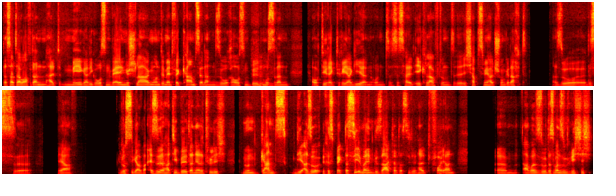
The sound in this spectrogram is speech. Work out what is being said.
Das hat aber dann halt mega die großen Wellen geschlagen und im Endeffekt kam es ja dann so raus und Bild musste dann auch direkt reagieren. Und es ist halt ekelhaft und äh, ich habe es mir halt schon gedacht. Also, äh, das, äh, ja. Lustigerweise hat die Bild dann ja natürlich nur ein ganz, die, also Respekt, dass sie immerhin gesagt hat, dass sie den halt feuern. Ähm, aber so, das war so richtig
